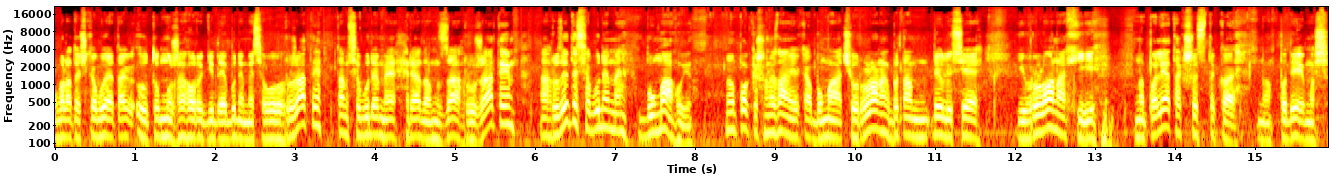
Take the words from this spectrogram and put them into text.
Обраточка буде так у тому ж городі, де будемо все вигружати. Там все будемо рядом загружати, а грузитися будемо бумагою. Ну, поки що не знаю, яка бумага чи в рулонах, бо там дивлюся і в рулонах, і на палетах щось таке. Ну, подивимось,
